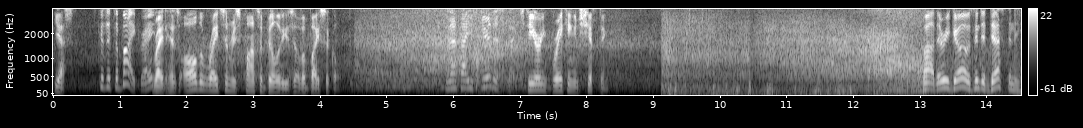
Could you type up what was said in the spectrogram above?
Yes, Because it's a bike, right? right. It has all the rights and responsibilities of a bicycle. So that's how you steer this thing. Steering, braking, and shifting. Wow, there he goes into destiny.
